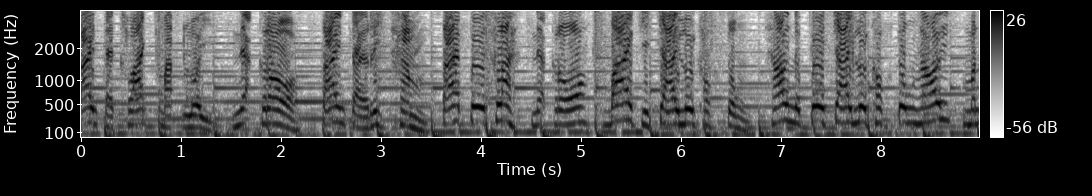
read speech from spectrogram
តែងតែខ្លាចបាត់លុយអ្នកក្រ តែងតែរិះថាំតែពេលខ្លះអ្នកក្របែរជាចាយលុយខុសខ្ទង់ហើយនៅពេលចាយលុយខុសខ្ទង់ហើយមិន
